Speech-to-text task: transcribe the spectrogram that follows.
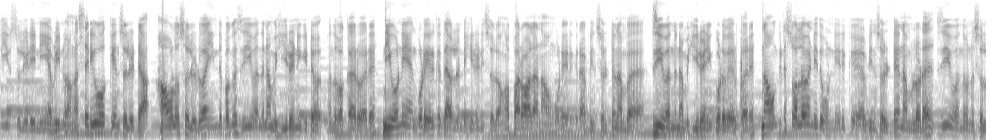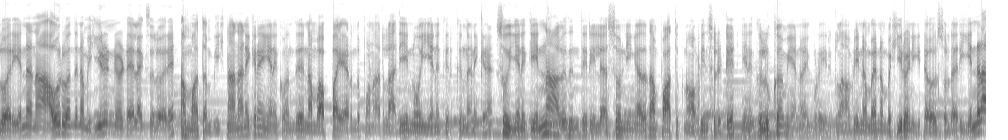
லீவ் சொல்லிடு நீ அப்படின்னுவாங்க. சரி ஓகேன்னு சொல்லிட்டு அவளும் சொல்லிடுவா. இந்த பக்கம் ஜி வந்து நம்ம ஹீரோனி கிட்ட வந்து உட்காருவாரு நீ ஒன்னும் என் கூட இருக்க தேவையில்ல ஹீரோனி சொல்லுவாங்க. பரவாயில்ல நான் உங்க கூட இருக்கிறேன் அப்படின்னு சொல்லிட்டு நம்ம ஜி வந்து நம்ம ஹீரோனி கூடவே இருப்பாரு. நான் உங்ககிட்ட சொல்ல வேண்டியது ஒன்று இருக்கு அப்படின்னு சொல்லிட்டு நம்மளோட ஜி வந்து ஒன்று சொல்லுவார். என்னன்னா அவர் வந்து நம்ம ஹீரோயினோட டைலாக் சொல்லுவாரு. அம்மா தம்பி நான் நினைக்கிறேன் எனக்கு வந்து நம்ம அப்பா இறந்து போனார்ல அதே நோய் எனக்கு இருக்குன்னு நினைக்கிறேன். ஸோ எனக்கு என்ன ஆகுதுன்னு தெரியல. ஸோ நீங்க அதை தான் பாத்துக்கணும் அப்படின்னு சொல்லிட்டு எனக்கு லுக்கோமியா நோய் கூட இருக்கலாம் அப்படின்னு மாதிரி நம்ம ஹீரோனி கிட்ட அவர் சொல்றாரு. என்னடா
